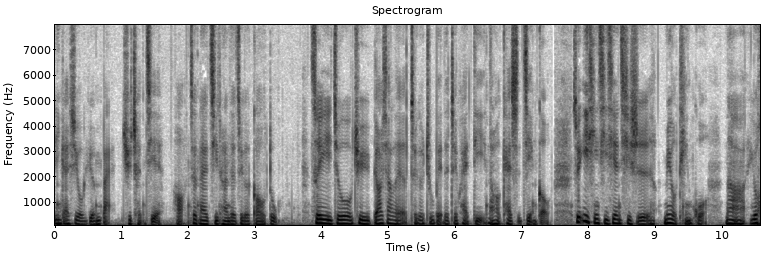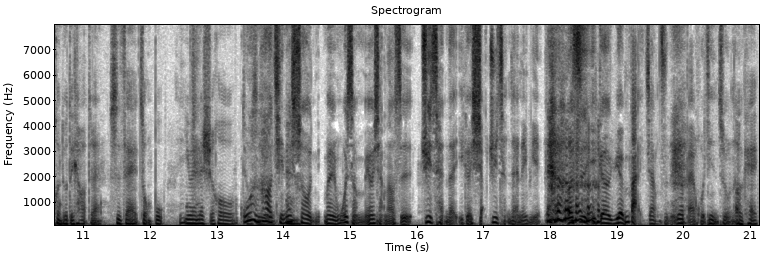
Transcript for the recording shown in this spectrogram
应该是由原百去承接，好，正在集团的这个高度，所以就去标下了这个竹北的这块地，然后开始建构。所以疫情期间其实没有停过，那有很多的挑战是在总部。因为那时候，我很好奇，那时候你们为什么没有想到是巨城的一个小巨城在那边，而是一个原百这样子的一个百货进驻呢？OK，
